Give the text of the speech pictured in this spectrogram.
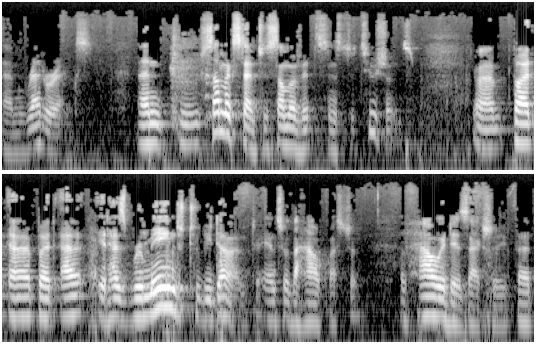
and rhetorics, and to some extent to some of its institutions. Uh, but uh, but uh, it has remained to be done to answer the how question of how it is actually that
